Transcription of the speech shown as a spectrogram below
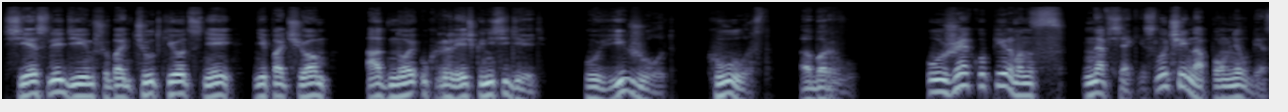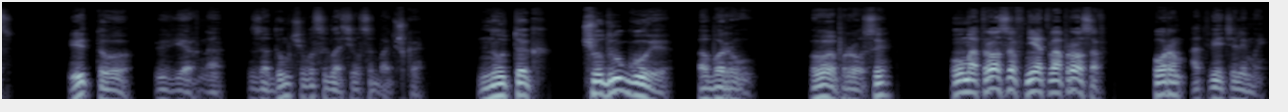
все следим, чтобы анчутки вот с ней ни почем одной у крылечка не сидеть. Увижу вот, хвост оборву. Уже купирован-с, на всякий случай напомнил бес. И то верно, задумчиво согласился батюшка. Ну так, что другое оборву? Вопросы? У матросов нет вопросов, хором ответили мы.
